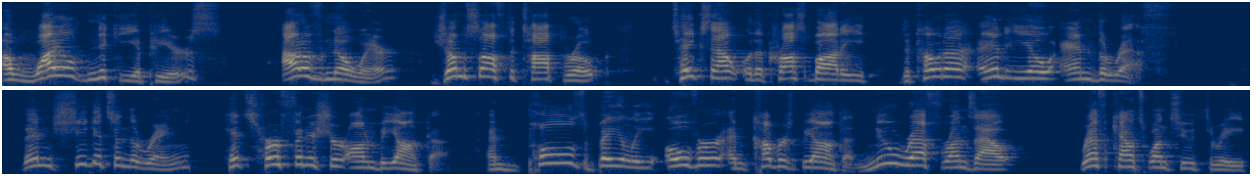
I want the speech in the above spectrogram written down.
a wild Nikki appears out of nowhere, jumps off the top rope, takes out with a crossbody Dakota and Io and the ref. Then she gets in the ring, hits her finisher on Bianca, and pulls Bayley over and covers Bianca. New ref runs out. Ref counts one, two, three.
